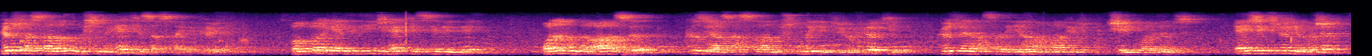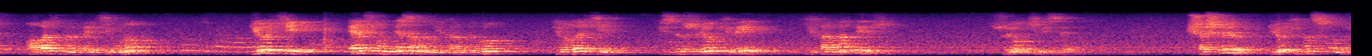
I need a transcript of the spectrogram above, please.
Göz hastalığının dışında herkes hastaydı köyde. Doktor geldi deyince herkes sevindi. Oranın da ağası kızcağız hastalanmış onu getiriyor. Diyor ki gözleri hasta değil ama buna bir şey bulabilir misin? Enjeksiyon yapacak. Abartmıyor belki bunu. Diyor ki en son ne zaman yıkandı bu? Diyorlar ki bizde su yok ki bey. Yıkanmak nedir? Su yok ki bizde. Şaşırıyor. Diyor ki nasıl olur?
